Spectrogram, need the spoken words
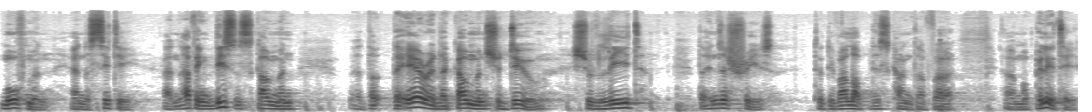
movement in the city. And I think this is government, uh, the, the area that government should do, should lead the industries to develop this kind of uh, uh, mobility.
